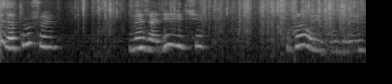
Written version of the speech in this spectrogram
Затрушую, не жаліючи, цукровою пудрою.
